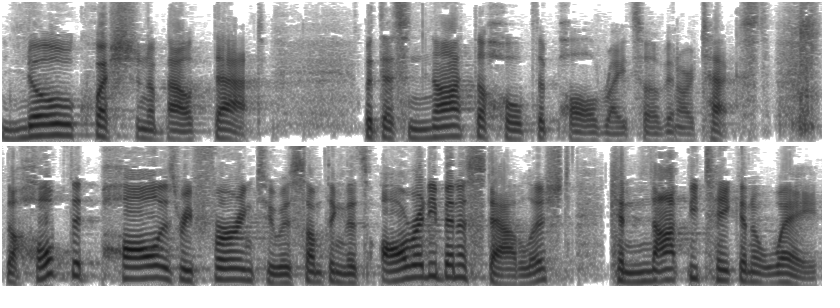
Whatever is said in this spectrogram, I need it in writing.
No question about that. But that's not the hope that Paul writes of in our text. The hope that Paul is referring to is something that's already been established, cannot be taken away.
